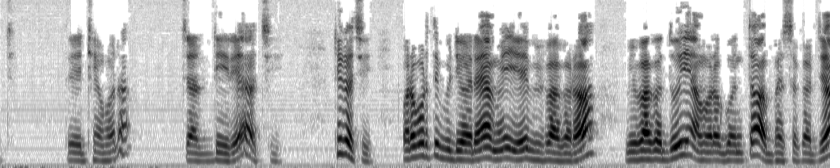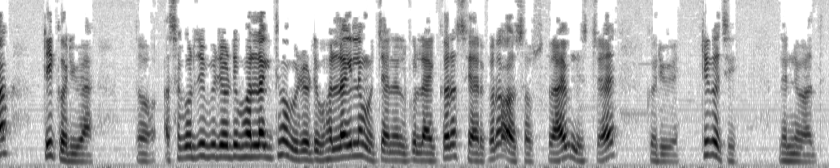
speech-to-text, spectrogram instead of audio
तो ये आमर चार डी अच्छी ठीक अच्छे परवर्त भिडियो आम ये विभाग विभाग दुई आम गणित अभ्यास कार्य टी तो आशा करीडियोटी भल लगे भिडियोटी भल लगे मो चैनल को लाइक कर सेयार कर और सब्सक्राइब निश्चय करेंगे ठीक अच्छे धन्यवाद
